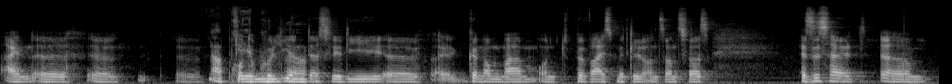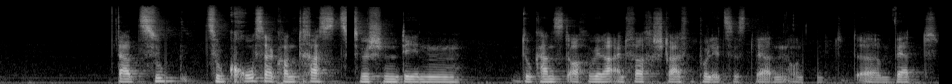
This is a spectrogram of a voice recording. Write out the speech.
ein äh, äh, äh protokollieren, ja. dass wir die äh, genommen haben und Beweismittel und sonst was. Es ist halt ähm, da zu, zu großer Kontrast zwischen den, du kannst auch wieder einfach Streifenpolizist werden und äh, werd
